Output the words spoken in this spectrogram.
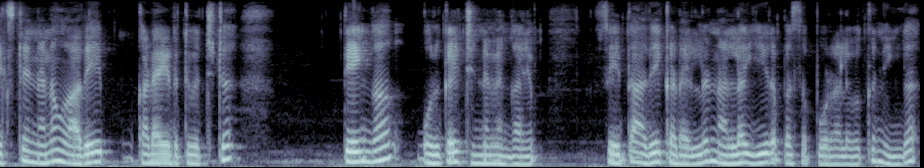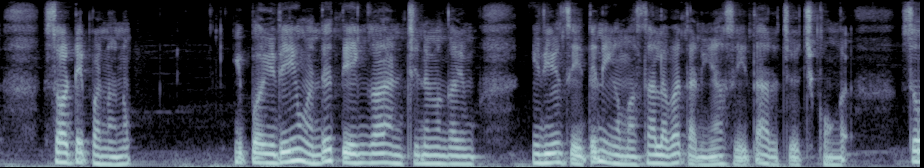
நெக்ஸ்ட் என்னென்னா அதே கடாய் எடுத்து வச்சுட்டு தேங்காய் ஒரு கை சின்ன வெங்காயம் சேர்த்து அதே கடாயில் நல்லா ஈரப்பசை போகிற அளவுக்கு நீங்கள் சாட்டை பண்ணணும். இப்போ இதையும் வந்து தேங்காய் அண்ட் சின்ன வெங்காயம் இதையும் சேர்த்து நீங்கள் மசாலாவாக தனியாக சேர்த்து அரைச்சி வச்சுக்கோங்க. ஸோ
